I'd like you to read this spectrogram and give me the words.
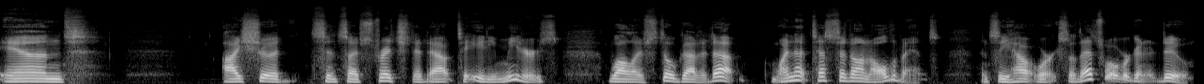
And I should, since I've stretched it out to 80 meters while I've still got it up, why not test it on all the bands and see how it works? So that's what we're going to do.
